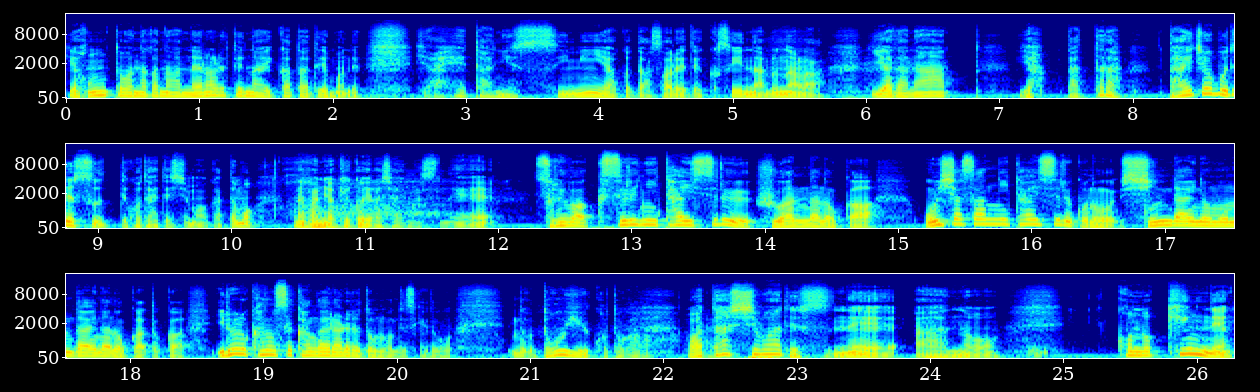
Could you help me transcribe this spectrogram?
や本当はなかなか寝られてない方でもねいや下手に睡眠薬出されて癖になるなら嫌だな。いやだったら大丈夫ですって答えてしまう方も中には結構いらっしゃいますね。それは薬に対する不安なのかお医者さんに対するこの信頼の問題なのかとかいろいろ可能性考えられると思うんですけどどういうことが私はですねあのこの近年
